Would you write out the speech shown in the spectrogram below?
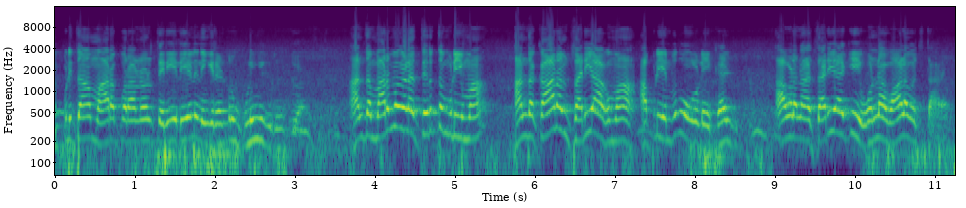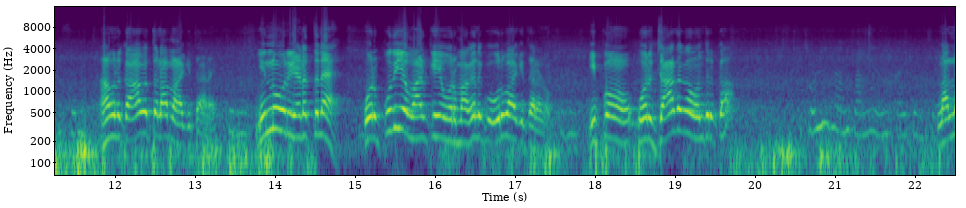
எப்படி தான் மாறப்போறானோன்னு தெரியலையேன்னு நீங்கள் ரெண்டும் புழுங்கிக்கிட்டு இருக்கீங்க. அந்த மர்மங்களை திருத்த முடியுமா? அந்த காலம் சரியாகுமா? அப்படி என்பது உங்களுடைய கேள்வி. அவளை நான் சரியாக்கி ஒன்றா வாழ வச்சு தாரேன். அவனுக்கு ஆபத்தில்லாமல் ஆக்கி தாரேன். இன்னொரு இடத்துல ஒரு புதிய வாழ்க்கையை ஒரு மகனுக்கு உருவாக்கி தரணும். இப்போ ஒரு ஜாதகம் வந்திருக்கா? நல்ல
